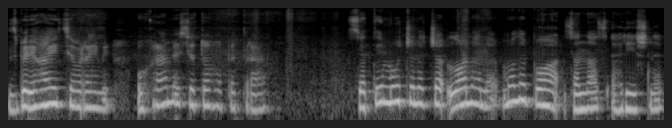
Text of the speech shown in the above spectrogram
зберігається в Римі у храмі святого Петра. Святий мучениче Лонане, моли Бога за нас грішних.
